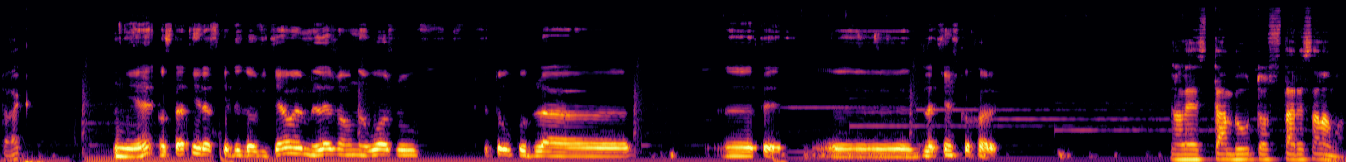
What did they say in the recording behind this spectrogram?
tak? Nie, ostatni raz, kiedy go widziałem, leżał na łożu w przytułku dla y, tych, y, dla ciężko chorych. Ale tam był to stary Salomon.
